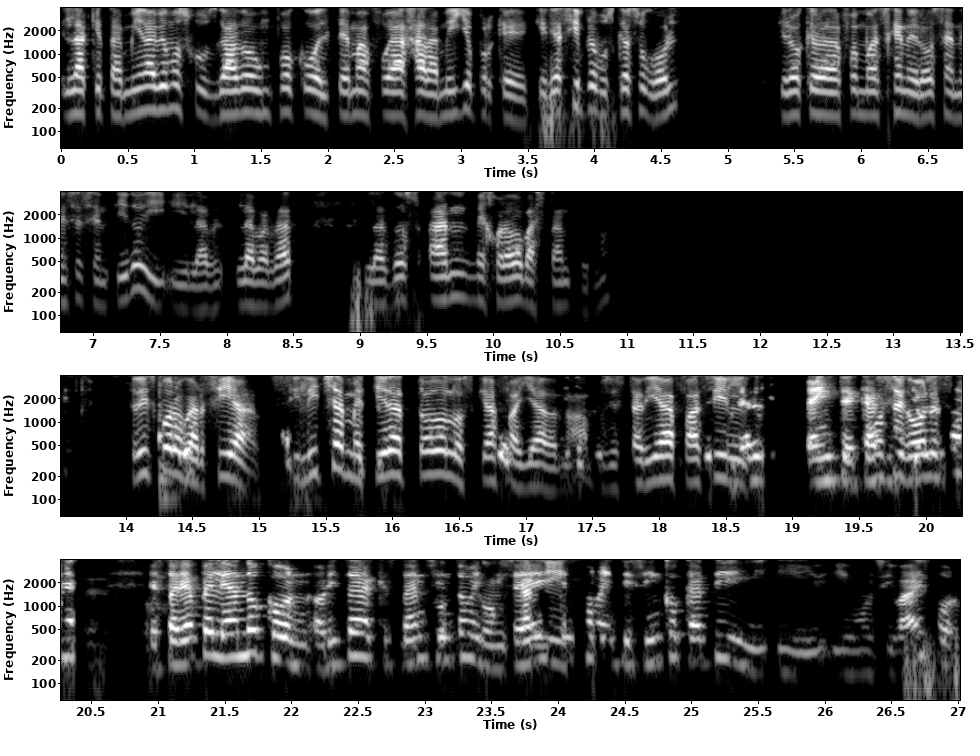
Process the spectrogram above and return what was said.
la que también habíamos juzgado un poco el tema fue a Jaramillo porque quería siempre buscar su gol. Creo que fue más generosa en ese sentido y, la, verdad, las dos han mejorado bastante, ¿no? Trísporo García, si Licha metiera todos los que ha fallado, no, pues estaría fácil. 20, casi. goles. Estaría, peleando con, ahorita que están 126, 125 Katy y, y, por,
